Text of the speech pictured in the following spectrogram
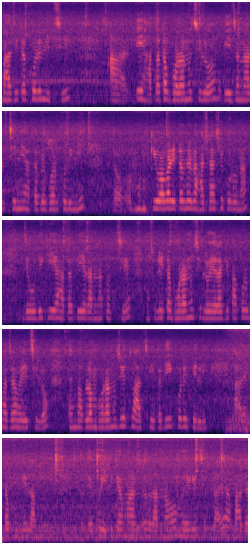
ভাজিটা করে নিচ্ছি। আর এই হাতাটা ভরানো ছিল, এই জন্য আর চিনি হাতা ব্যবহার করিনি। তো কেউ আবার এটা ভেবে হাসাহাসি করো না যে ওদিকে হাতা দিয়ে রান্না করছে। আসলে এটা ভরানো ছিল, এর আগে পাঁপড় ভাজা হয়েছিল। তাই আমি ভাবলাম ভরানো যেহেতু আছে, এটা দিয়েই করে ফেলি। আর একটা ভুলিয়ে লাভ নেই। তো দেখো, এদিকে আমার রান্নাও হয়ে গেছে প্রায়, আর ভাজা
